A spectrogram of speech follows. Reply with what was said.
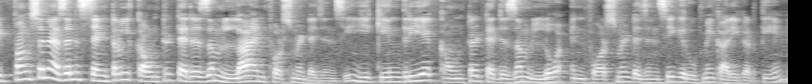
It function as an central counter terrorism law enforcement agency ये केंद्रीय counter terrorism law enforcement agency के रूप में कार्य करती है।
